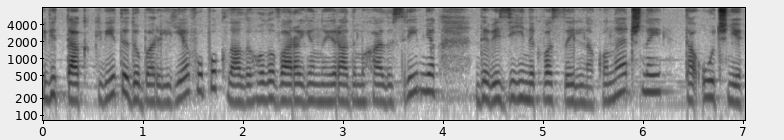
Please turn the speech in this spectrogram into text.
Відтак квіти до барельєфу поклали голова районної ради Михайло Срібняк, дивізійник Василь Наконечний та учні.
